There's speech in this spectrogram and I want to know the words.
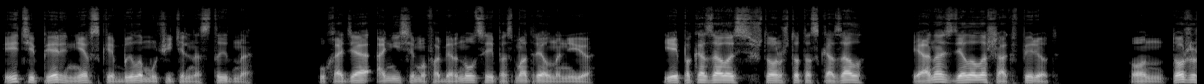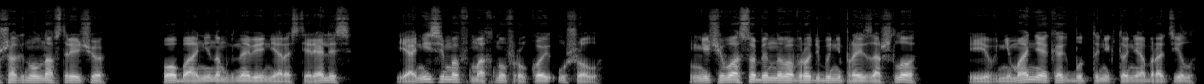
И теперь Невской было мучительно стыдно. Уходя, Анисимов обернулся и посмотрел на нее. Ей показалось, что он что-то сказал, и она сделала шаг вперед. Он тоже шагнул навстречу, оба они на мгновение растерялись, и Анисимов, махнув рукой, ушел. Ничего особенного вроде бы не произошло, и внимания как будто никто не обратил,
